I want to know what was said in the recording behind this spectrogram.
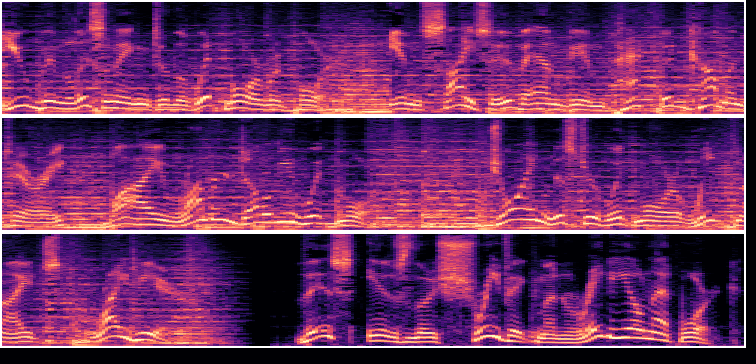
You've been listening to the Whitmore Report, incisive and impacted commentary by Robert W. Whitmore. Join Mr. Whitmore weeknights right here. This is the Shrievikman Radio Network.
